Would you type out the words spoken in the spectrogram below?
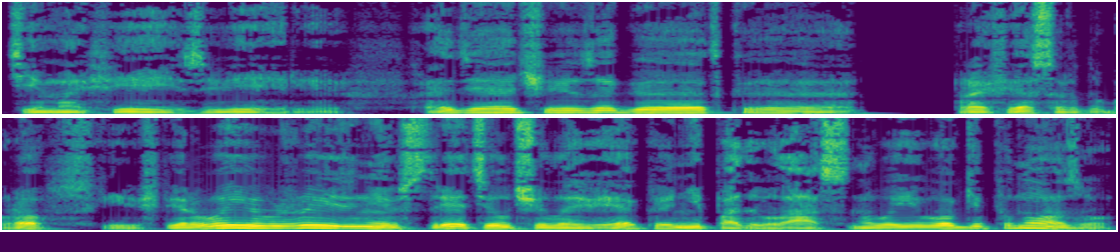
Тимофей Зверев. Ходячая загадка. Профессор Дубровский впервые в жизни встретил человека, неподвластного его гипнозу.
